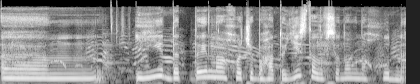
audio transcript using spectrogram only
Ем, І дитина хоче багато їсти, але все одно вона худне.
